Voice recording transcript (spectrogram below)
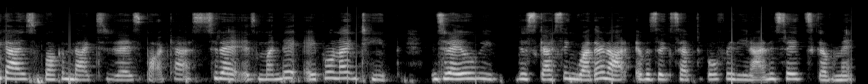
guys, welcome back to today's podcast. Today is Monday, April 19th, and today we'll be discussing whether or not it was acceptable for the United States government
